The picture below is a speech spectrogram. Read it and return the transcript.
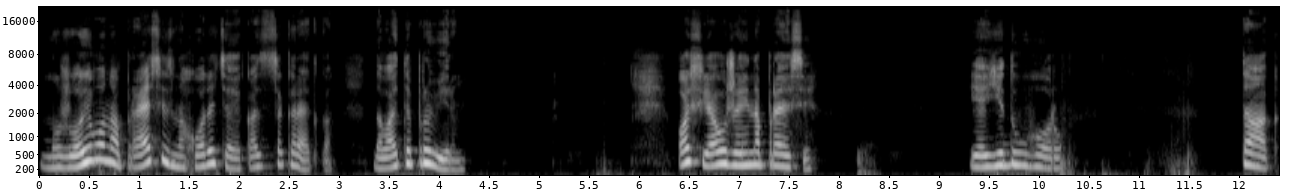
Можливо, на пресі знаходиться якась секретка. Давайте провіримо. Ось я вже і на пресі. Я їду вгору. Так,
